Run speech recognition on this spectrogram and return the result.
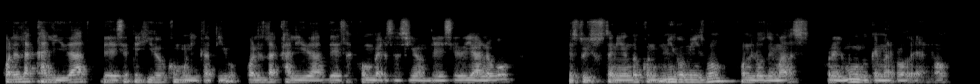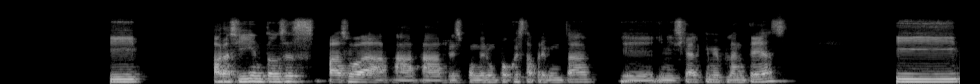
¿cuál es la calidad de ese tejido comunicativo? ¿Cuál es la calidad de esa conversación, de ese diálogo que estoy sosteniendo conmigo mismo, con los demás, con el mundo que me rodea, ¿no? Y ahora sí, entonces paso a, responder un poco esta pregunta eh, inicial que me planteas. Y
